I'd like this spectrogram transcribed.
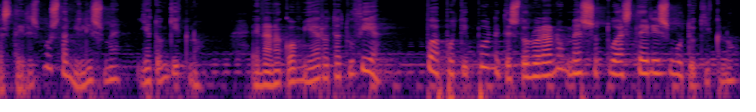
Αστερισμούς θα μιλήσουμε για τον κύκνο, έναν ακόμη έρωτα του Δία που αποτυπώνεται στον ουρανό μέσω του αστερισμού του κύκνου.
